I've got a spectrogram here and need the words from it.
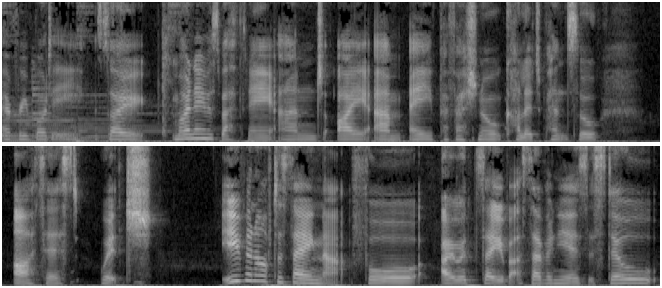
everybody. So, my name is Bethany, and I am a professional coloured pencil artist, which, even after saying that for I would say about seven years, it still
